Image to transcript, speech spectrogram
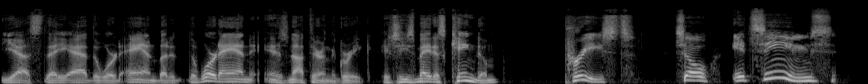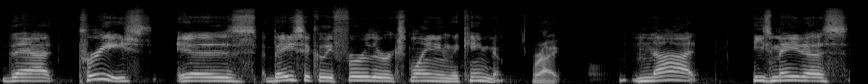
Yes, they add the word and, but the word and is not there in the Greek. It's, he's made us kingdom, priests. So it seems that priest is basically further explaining the kingdom. Right. not he's made us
